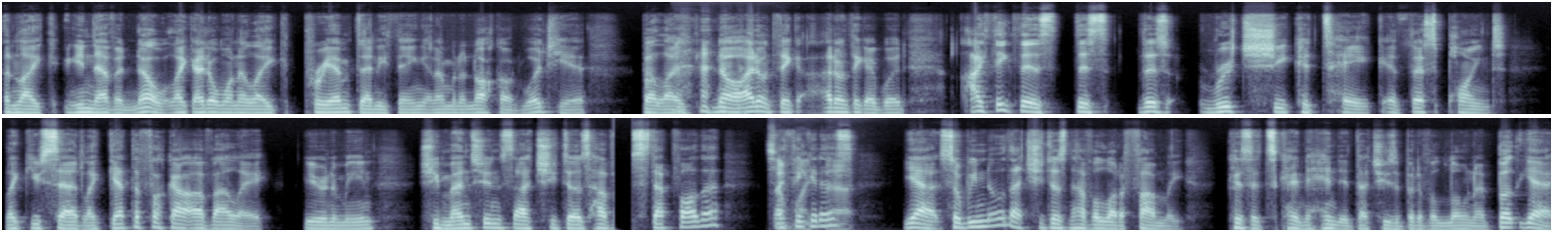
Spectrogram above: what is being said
And like you never know. Like I don't want to like preempt anything, and I'm gonna knock on wood here. But like, no, I don't think I don't think I would. I think there's there's there's routes she could take at this point. Like you said, like get the fuck out of LA. You know what I mean? She mentions that she does have a stepfather. Something I think like it is. that. Yeah. So we know that she doesn't have a lot of family because it's kind of hinted that she's a bit of a loner. But yeah,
